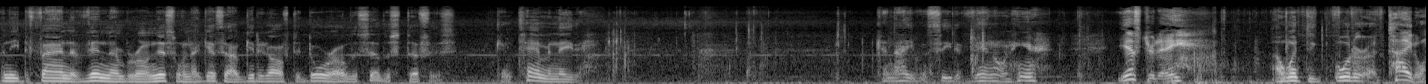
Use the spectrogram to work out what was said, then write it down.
I need to find the VIN number on this one. I guess I'll get it off the door. All this other stuff is contaminated. Can I even see the VIN on here? Yesterday, I went to order a title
